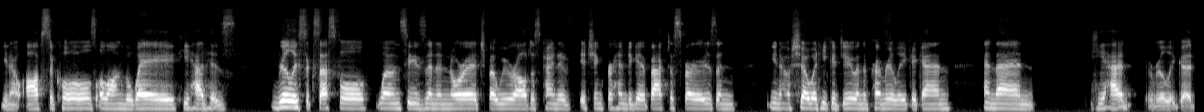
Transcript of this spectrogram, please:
you know obstacles along the way. He had his really successful loan season in Norwich but we were all just kind of itching for him to get back to Spurs and you know show what he could do in the Premier League again. And then he had a really good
